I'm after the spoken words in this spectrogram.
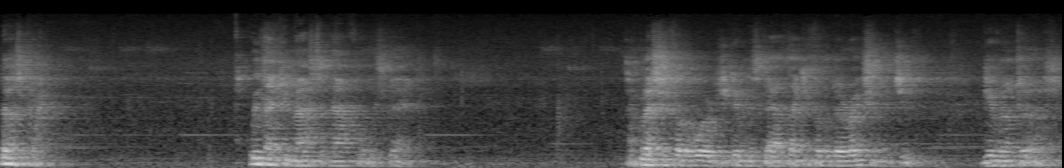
Let us pray. We thank you, Master, now for this day. I bless you for the words you've given us now. Thank you for the direction that you've given unto us.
